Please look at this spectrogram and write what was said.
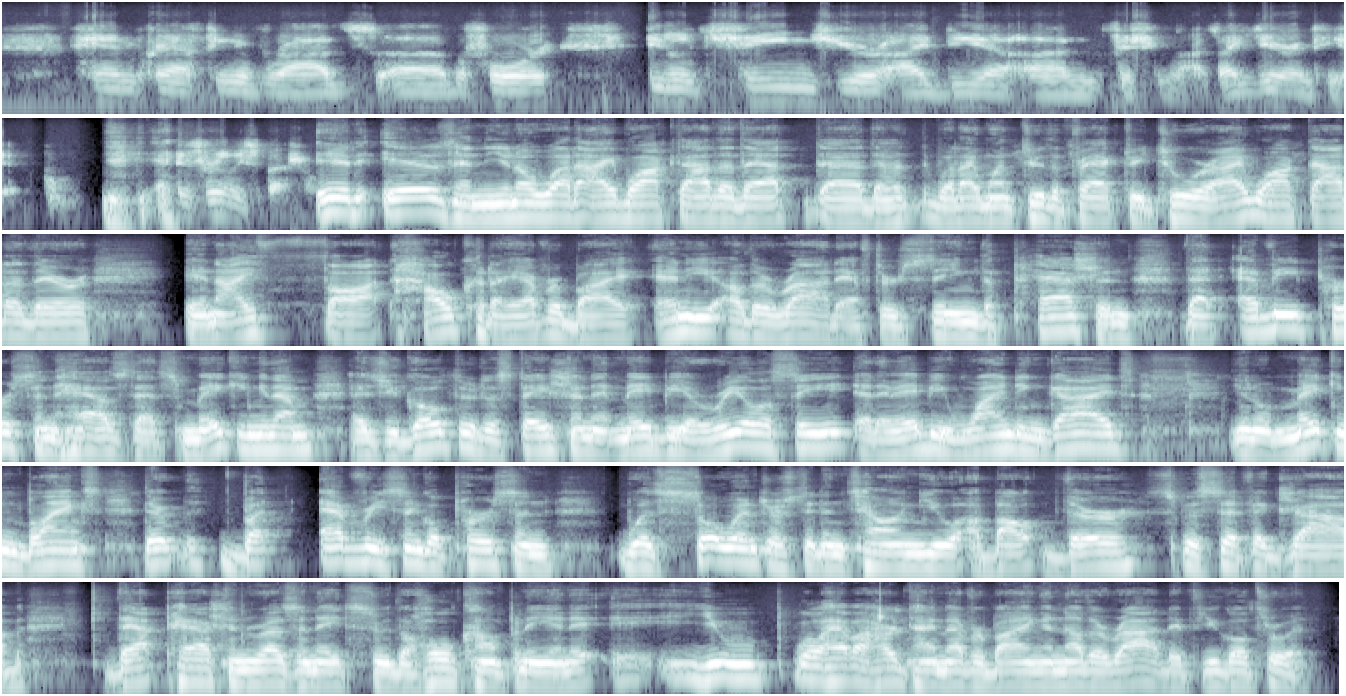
handcrafting of rods uh, before, it'll change your idea on fishing rods. I guarantee it. it's really special. It is, and you know what? I walked out of that uh, the, when I went through the factory tour. I walked out of there, and I thought, how could I ever buy any other rod after seeing the passion that every person has that's making them as you go through the station? It may be a reel seat, and it may be winding guides, you know, making blanks. There, but every single person was so interested in telling you about their specific job. That passion resonates through the whole company, and it, you will have a hard time ever buying another rod if you go through it.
